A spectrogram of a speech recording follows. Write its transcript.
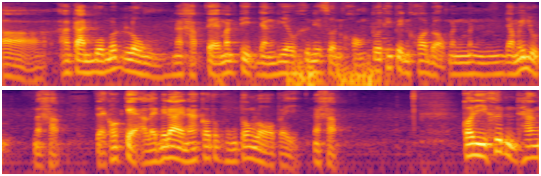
อ่าอาการบวมลดลงนะครับ แต่มันติดอย่างเดียวคือในส่วนของตัวที่เป็นคอดอกมันมันยังไม่หลุดนะครับ แต่ก็แกะอะไรไม่ได้นะก็ต้องคงต้องรอไปนะครับ ก็ดีขึ้นทั้ง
